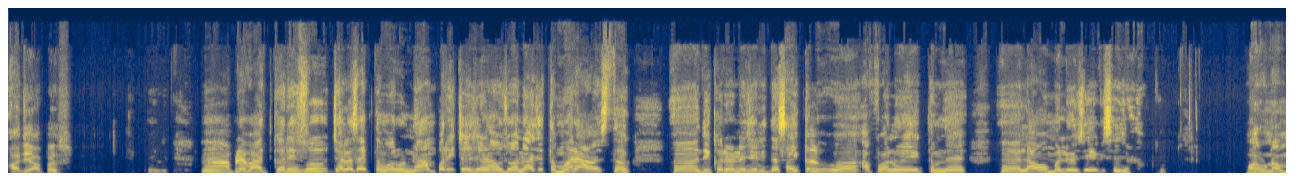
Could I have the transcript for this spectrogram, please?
આજે આપે છે. આપણે વાત કરીશું. ઝાલા સાહેબ, તમારું નામ પરિચય જણાવજો અને આજે તમારા હસ્તક દીકરીઓને જે રીતના સાયકલ આપવાનો એક તમને લાવો મળ્યો છે એ વિશે જણાવજો. મારું નામ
